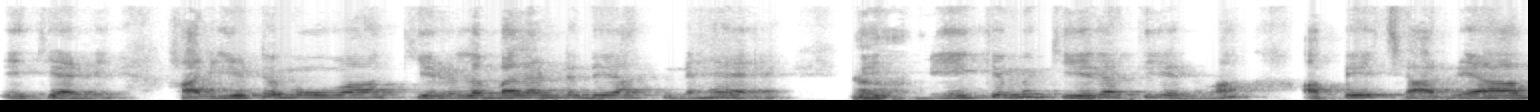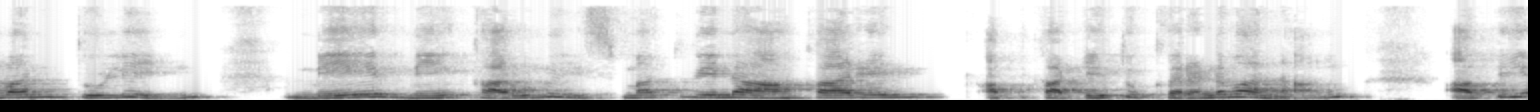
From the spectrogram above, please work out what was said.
ඒ කියන්නේ හරියට මොවා කිරලා බලන්න දෙයක් නැහැ. මේකෙම කියලා තියෙනවා අපේ චර්යාවන් තුලින් මේ මේ කරුණ ඉස්මතු වෙන ආකාරයෙන් අපි කටයුතු කරනවා නම් අපි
